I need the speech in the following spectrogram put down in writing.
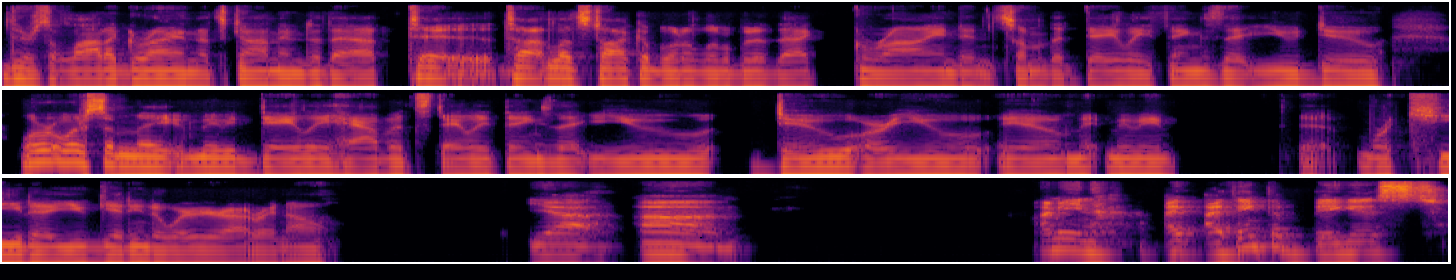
there's a lot of grind that's gone into that. T- t- let's talk about a little bit of that grind and some of the daily things that you do. What, what are some maybe daily habits, daily things that you do, or you you know maybe uh, were key to you getting to where you're at right now? Yeah. Um, I mean, I, I think the biggest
